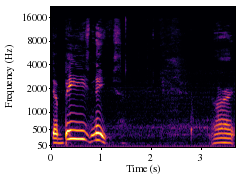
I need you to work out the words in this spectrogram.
the bee's knees. All right.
